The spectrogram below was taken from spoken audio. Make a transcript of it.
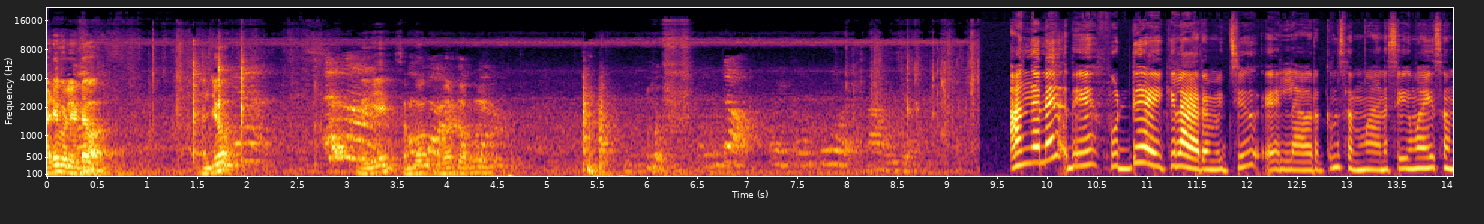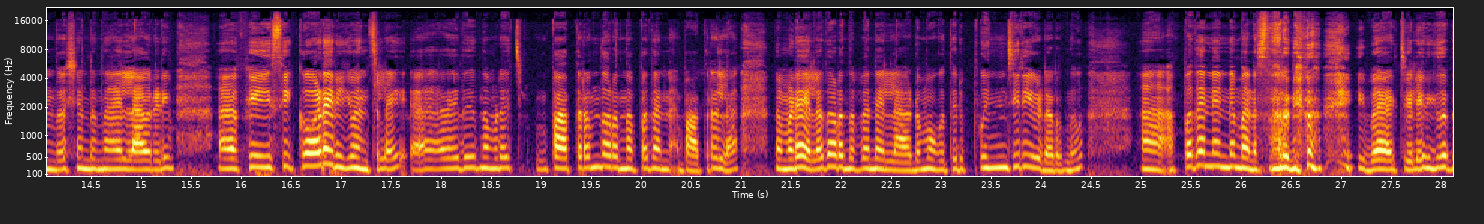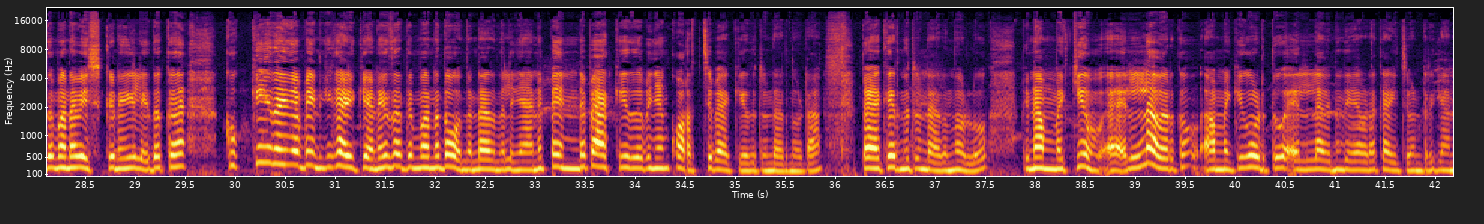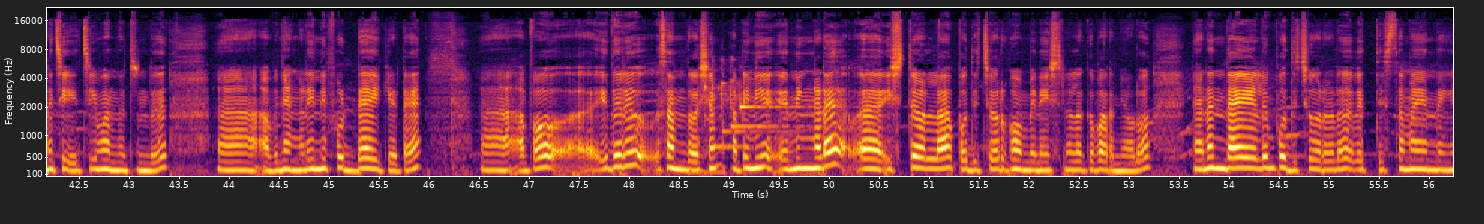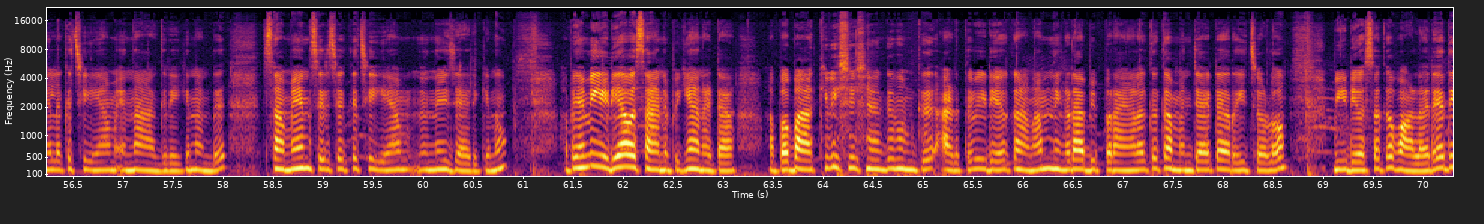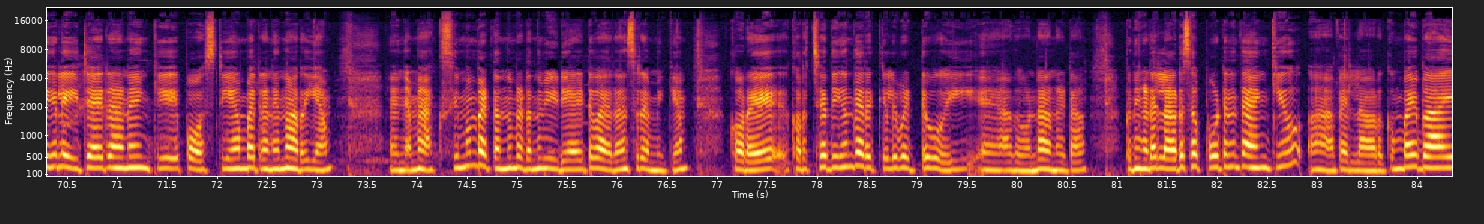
അടിപൊളി കേട്ടോ അഞ്ചു സംഭവം അങ്ങനെ ദേ ഫുഡ് കഴിക്കൽ ആരംഭിച്ചു. എല്ലാവർക്കും മാനസികമായി സന്തോഷം ഉണ്ടെന്ന എല്ലാവരുടെയും ഫേസിക്കോടെ എനിക്ക് മനസ്സിലായി. അതായത് നമ്മുടെ പാത്രം തുറന്നപ്പോൾ തന്നെ പാത്രമല്ല നമ്മുടെ ഇല തുറന്നപ്പോൾ തന്നെ എല്ലാവരുടെ മുഖത്തൊരു പുഞ്ചിരി വിടർന്നു. അപ്പോൾ തന്നെ എന്റെ മനസ്സ് പറഞ്ഞു ഇപ്പം ആക്ച്വലി എനിക്ക് സത്യം പറഞ്ഞാൽ വിശക്കണേയില്ല. ഇതൊക്കെ കുക്ക് ചെയ്ത് കഴിഞ്ഞപ്പോൾ എനിക്ക് കഴിക്കാനേ സത്യം പറഞ്ഞാൽ തോന്നുന്നുണ്ടായിരുന്നില്ല. ഞാനിപ്പോൾ എന്റെ പാക്ക് ചെയ്തപ്പോൾ ഞാൻ കുറച്ച് പാക്ക് ചെയ്തിട്ടുണ്ടായിരുന്നു കേട്ടോ. പാക്ക് ചെയ്തിട്ടുണ്ടായിരുന്നുള്ളൂ പിന്നെ അമ്മയ്ക്കും എല്ലാവർക്കും അമ്മയ്ക്ക് കൊടുത്തു. എല്ലാവരും ഇതേ അവിടെ കഴിച്ചുകൊണ്ടിരിക്കുകയാണ് ചേച്ചിയും വന്നിട്ടുണ്ട്. അപ്പോൾ ഞങ്ങൾ ഇനി ഫുഡ് കഴിക്കട്ടെ. അപ്പോൾ ഇതൊരു സന്തോഷം. അപ്പം ഇനി നിങ്ങളുടെ ഇഷ്ടമുള്ള പൊതിച്ചോറ് കോമ്പിനേഷനുകളൊക്കെ പറഞ്ഞോളൂ. ഞാൻ എന്തായാലും പൊതിച്ചോറുകൾ വ്യത്യസ്തമായ എന്തെങ്കിലുമൊക്കെ ചെയ്യാം എന്ന് ആഗ്രഹിക്കുന്നുണ്ട്. സമയം അനുസരിച്ചൊക്കെ ചെയ്യാം എന്ന് വിചാരിക്കുന്നു. അപ്പോൾ ഞാൻ വീഡിയോ അവസാനിപ്പിക്കുകയാണ് കേട്ടോ അപ്പോൾ ബാക്കി വിശേഷങ്ങൾക്ക് നമുക്ക് അടുത്ത വീഡിയോ കാണാം. നിങ്ങളുടെ അഭിപ്രായങ്ങളൊക്കെ കമന്റായിട്ട് അറിയിച്ചോളൂ. വീഡിയോസൊക്കെ വളരെയധികം ലേറ്റ് ആയിട്ടാണ് എനിക്ക് പോസ്റ്റ് ചെയ്യാൻ പറ്റണമെന്ന് അറിയാം. ഞാൻ മാക്സിമം പെട്ടെന്ന് പെട്ടെന്ന് വീഡിയോ ആയിട്ട് വരാൻ ശ്രമിക്കാം. കുറേ കുറച്ചധികം തിരക്കിൽ പെട്ടുപോയി. അതുകൊണ്ടാണ് കേട്ടോ അപ്പോൾ നിങ്ങളുടെ എല്ലാവരുടെ സപ്പോർട്ടിന് താങ്ക് യു അപ്പോൾ എല്ലാവർക്കും ബൈ ബൈ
